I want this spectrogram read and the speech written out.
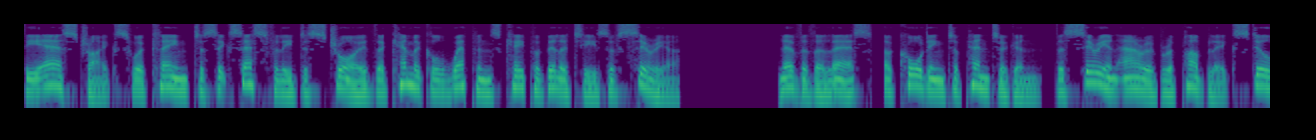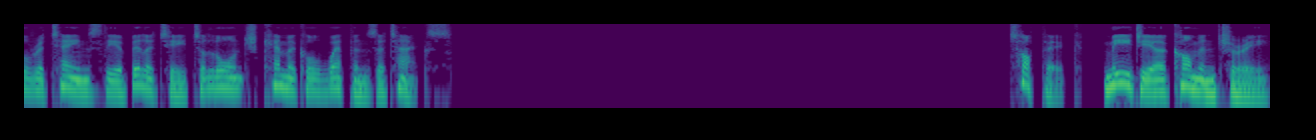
The airstrikes were claimed to successfully destroy the chemical weapons capabilities of Syria. Nevertheless, according to Pentagon, the Syrian Arab Republic still retains the ability to launch chemical weapons attacks. Media commentary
